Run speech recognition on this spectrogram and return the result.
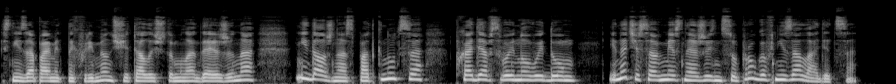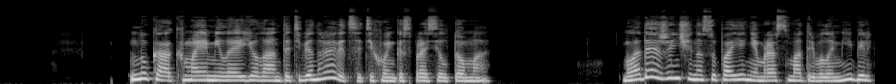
С незапамятных времен считалось, что молодая жена не должна споткнуться, входя в свой новый дом, иначе совместная жизнь супругов не заладится. «Ну как, моя милая Йоланта, тебе нравится?» – тихонько спросил Тома. Молодая женщина с упоением рассматривала мебель,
